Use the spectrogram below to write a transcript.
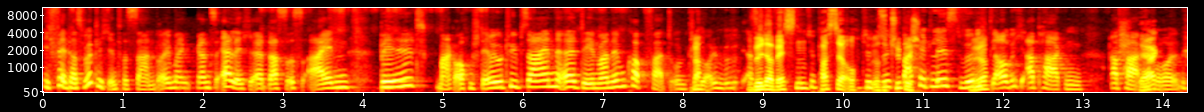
ich fände das wirklich interessant. Ich meine, ganz ehrlich, äh, das ist ein Bild, mag auch ein Stereotyp sein, äh, den man im Kopf hat. Und Klar. Ja, also, Wilder Westen typ, passt ja auch. Typisch also typisch. Bucketlist würde ja. ich, glaube ich, abhaken abhaken ja, wollen.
